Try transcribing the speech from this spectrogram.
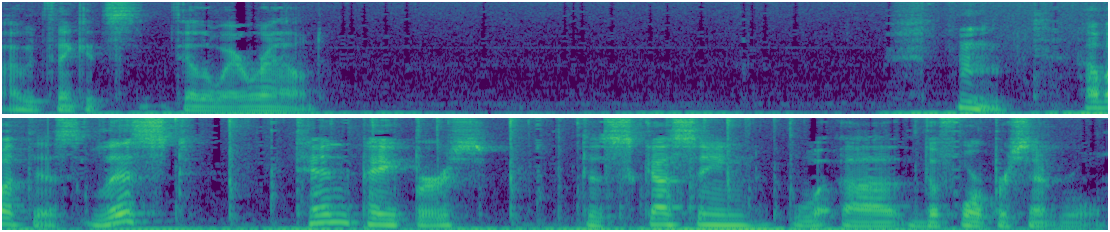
I would think it's the other way around. Hmm. How about this? List 10 papers discussing uh, the 4% rule.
